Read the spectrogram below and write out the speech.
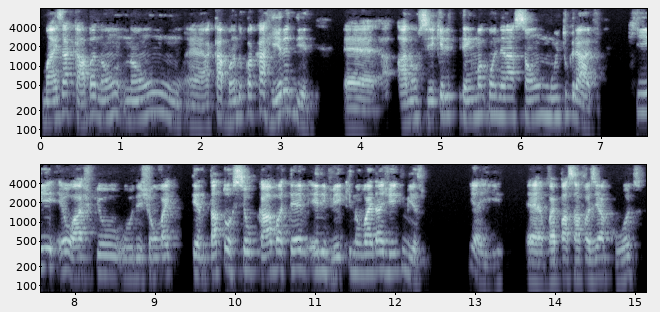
mas acaba não não é, acabando com a carreira dele, é, a não ser que ele tenha uma condenação muito grave, que eu acho que o, o vai tentar torcer o cabo até ele ver que não vai dar jeito mesmo. E aí é, vai passar a fazer acordos,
